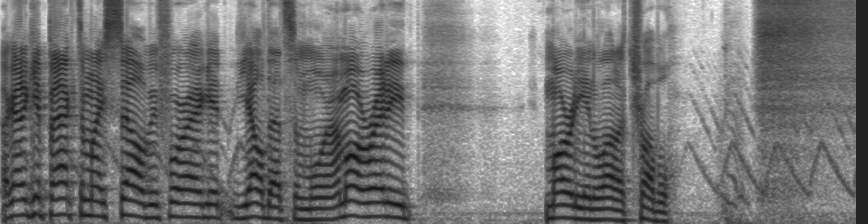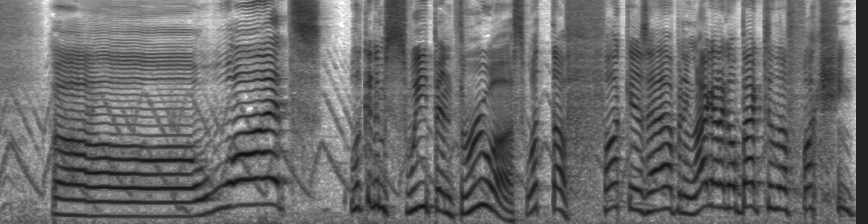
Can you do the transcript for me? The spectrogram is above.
I gotta get back to my cell before I get yelled at some more. I'm already... I'm already in a lot of trouble. Oh, what? Look at him sweeping through us. What the fuck is happening? I gotta go back to the fucking...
